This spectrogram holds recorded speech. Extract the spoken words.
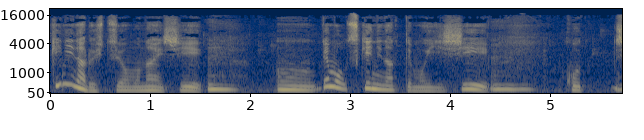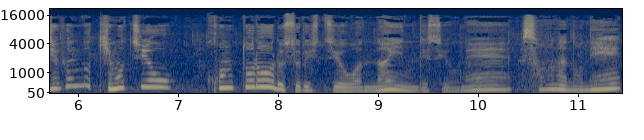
きになる必要もないし、うんうん、でも好きになってもいいし、うんこう自分の気持ちをコントロールする必要はないんですよね。そうなのね。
